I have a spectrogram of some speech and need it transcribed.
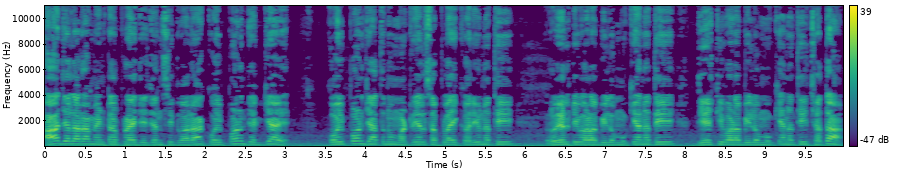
આ જલારામ એન્ટરપ્રાઇઝ એજન્સી દ્વારા કોઈપણ જગ્યાએ કોઈપણ જાતનું મટીરિયલ સપ્લાય કર્યું નથી, રોયલ્ટીવાળા બિલો મૂક્યા નથી, જીએસટીવાળા બિલો મૂક્યા નથી. છતાં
